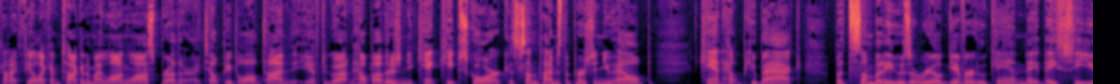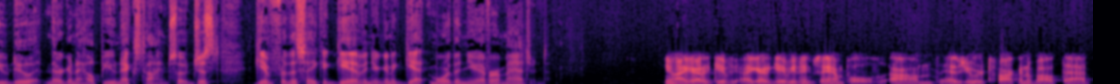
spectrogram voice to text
God, I feel like I'm talking to my long lost brother. I tell people all the time that you have to go out and help others, and you can't keep score because sometimes the person you help can't help you back, but somebody who's a real giver who can, they they see you do it, and they're going to help you next time. So just give for the sake of give, and you're going to get more than you ever imagined. You know, I got to give I got to give you an example. Um, as you were talking about that,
